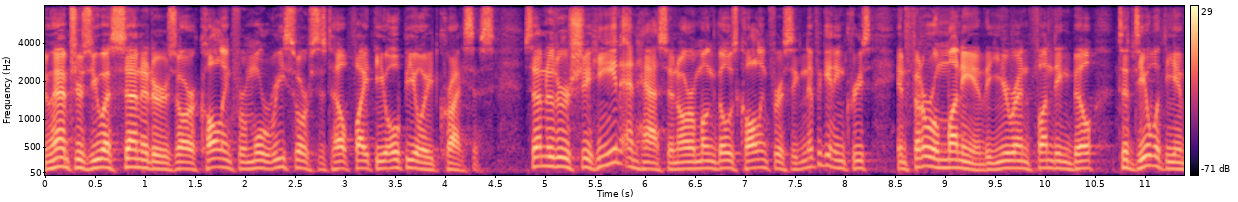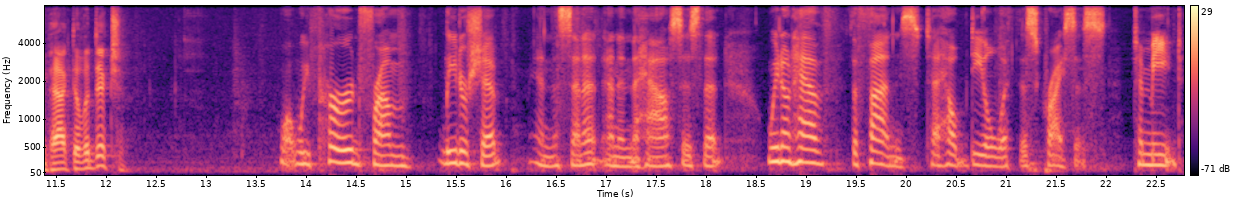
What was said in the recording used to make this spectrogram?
New Hampshire's U.S. senators are calling for more resources to help fight the opioid crisis. Senators Shaheen and Hassan are among those calling for a significant increase in federal money in the year end funding bill to deal with the impact of addiction. What we've heard from leadership in the Senate and in the House is that we don't have the funds to help deal with this crisis to meet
